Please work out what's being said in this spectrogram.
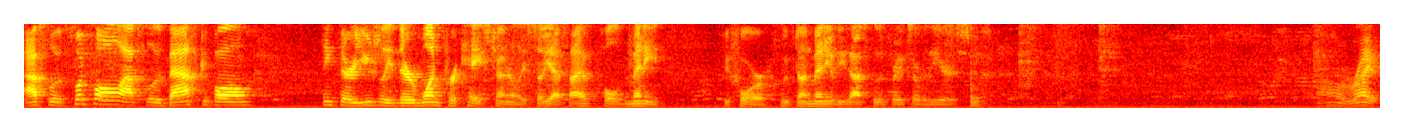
Absolute football, absolute basketball. I think they're usually, they're one per case generally. So yes, I have pulled many before. We've done many of these absolute breaks over the years. All right.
